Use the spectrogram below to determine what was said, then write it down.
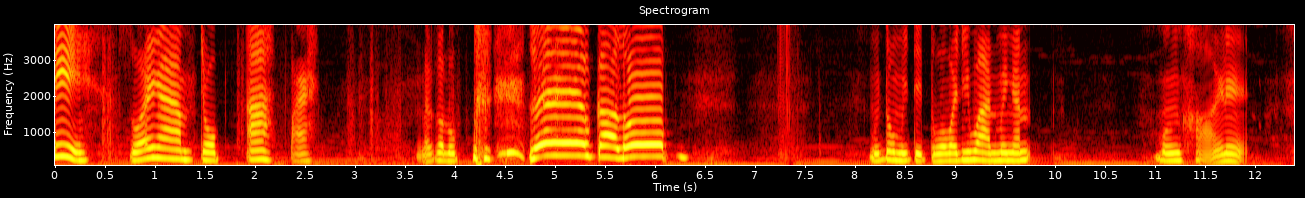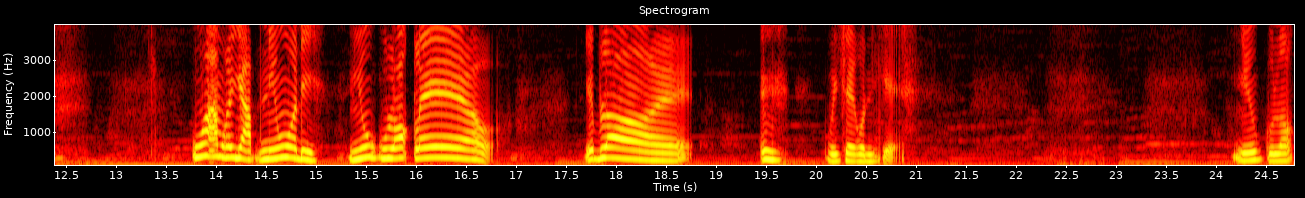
ดี สวยงามจบ อะ ไป แล้วก็ลบ เร็วก็ลบมึงต้องมีติดตัวไว้ที่บ้านไม่งั้น มึงหายเนี่ย กูห้ามขยับนิ้วอะดิ นิ้วกูล็อกแล้วเรียบร้อยไม่ใช่คนแก่ นิ้วกูล็อก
